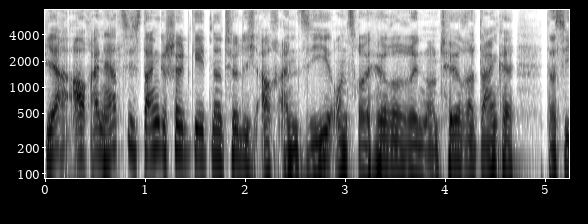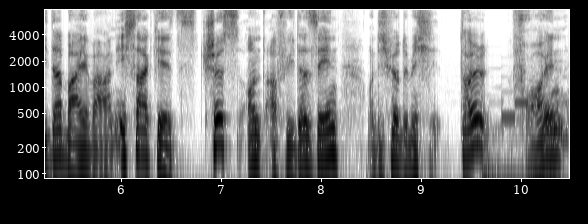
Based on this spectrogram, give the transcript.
Ja, auch ein herzliches Dankeschön geht natürlich auch an Sie, unsere Hörerinnen und Hörer. Danke, dass Sie dabei waren. Ich sage jetzt Tschüss und auf Wiedersehen. Und ich würde mich toll freuen,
